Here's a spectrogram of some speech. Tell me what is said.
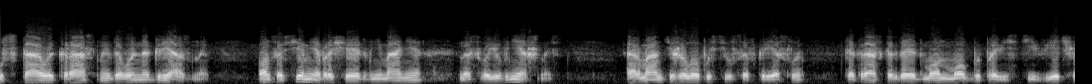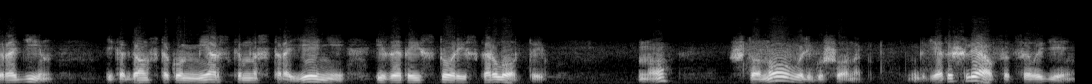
усталый, красный, довольно грязный. Он совсем не обращает внимания на свою внешность. Арман тяжело опустился в кресло, как раз когда Эдмон мог бы провести вечер один, и когда он в таком мерзком настроении из этой истории с Карлоттой. «Ну, что нового, лягушонок? Где ты шлялся целый день?»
